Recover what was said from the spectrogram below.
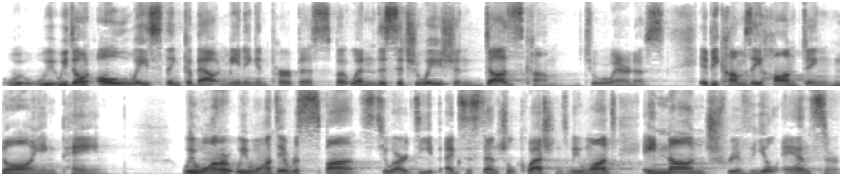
we, we don't always think about meaning and purpose, but when the situation does come to awareness, it becomes a haunting, gnawing pain. We want, we want a response to our deep existential questions. We want a non trivial answer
